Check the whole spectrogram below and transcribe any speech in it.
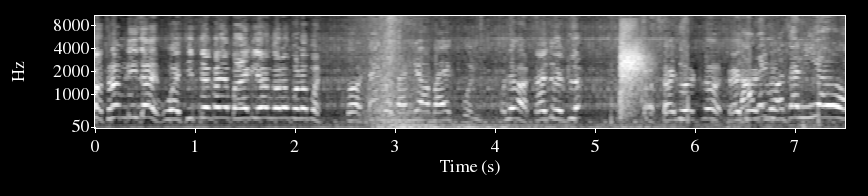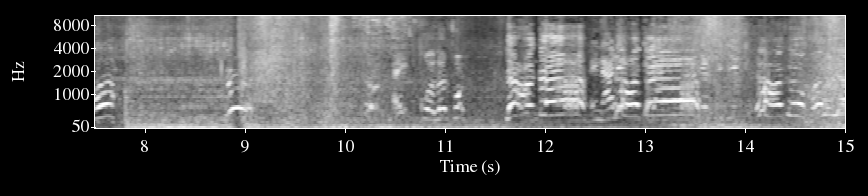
પથરામ નહીં જાય. ઓયથી જ નીકળશે બાઈક લેવા કરો બરોબર. તો હટાઈ દો તાંગે આ બાઇક પડી. ઓલે હટાઈ દો એટલે. હટાઈ દો એટલે હટાઈ દો એટલે. મજા નહીં આવો હો. કોલર ફોન લે આગા એ નાડી લે આગા લે આગા મારો લે!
